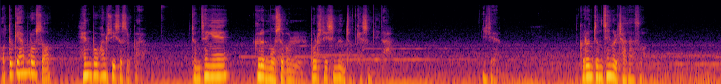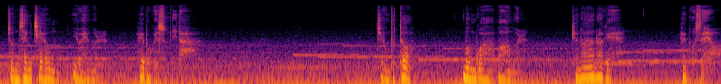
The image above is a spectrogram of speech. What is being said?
어떻게 함으로써 행복할 수 있었을까요? 전생에 그런 모습을 볼 수 있으면 좋겠습니다. 이제 그런 전생을 찾아서 전생 체험 여행을 해보겠습니다. 지금부터 몸과 마음을 편안하게 해보세요.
